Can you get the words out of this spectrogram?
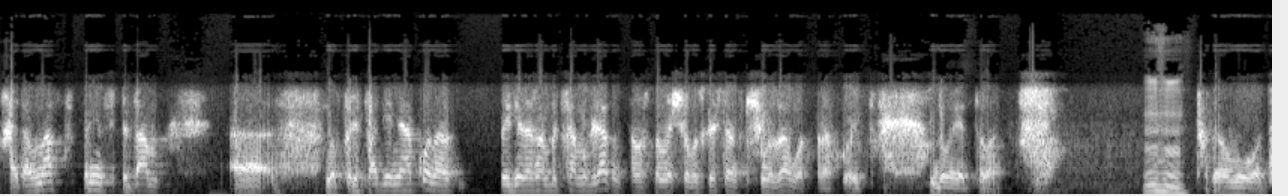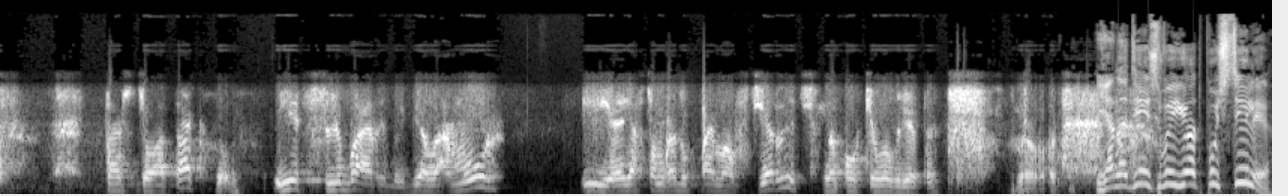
Хотя у нас, в принципе, там, э, ну, при впадении окона, по идее, должна быть самый грязный, потому что там еще Воскресенский химозавод проходит до этого. Угу. Вот. Так что, а так, есть любая рыба, белый амур, и я в том году поймал стерлить на полкило где-то. Вот. Я надеюсь, вы ее отпустили?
